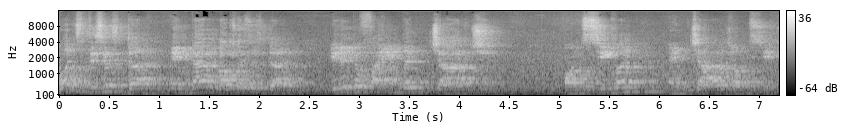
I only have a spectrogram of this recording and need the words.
Once this is done, the entire process is done, you need to find the charge on C1 and charge on C2.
